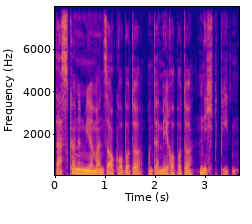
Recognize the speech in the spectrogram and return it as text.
Das können mir mein Saugroboter und der Mähroboter nicht bieten.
